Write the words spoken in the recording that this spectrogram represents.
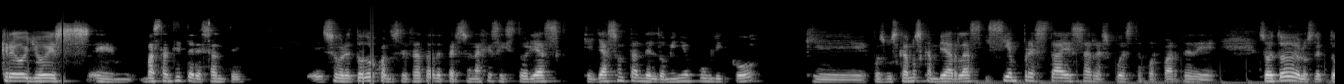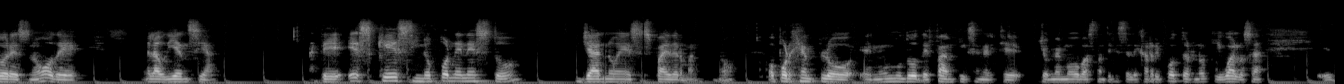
creo yo es eh, bastante interesante, eh, sobre todo cuando se trata de personajes e historias que ya son tan del dominio público que pues buscamos cambiarlas y siempre está esa respuesta por parte de, sobre todo de los lectores, ¿no? O de, la audiencia, de es que si no ponen esto, ya no es Spider-Man, ¿no? O por ejemplo, en un mundo de fanfics en el que yo me muevo bastante, que es el de Harry Potter, ¿no? Que igual, o sea, eh,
